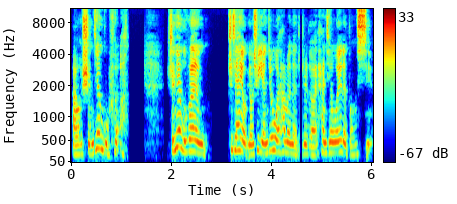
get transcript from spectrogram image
还有神剑股份啊，神剑股份之前有有去研究过他们的这个碳纤维的东西，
